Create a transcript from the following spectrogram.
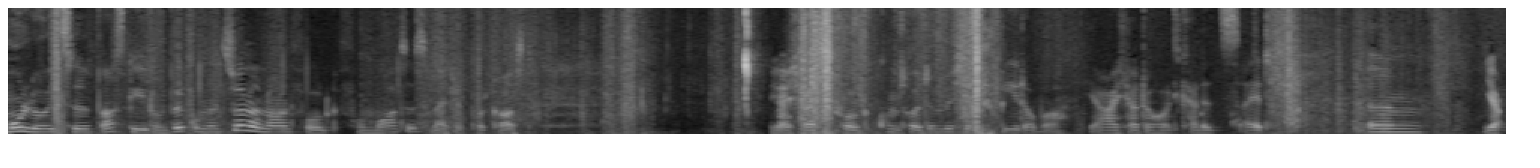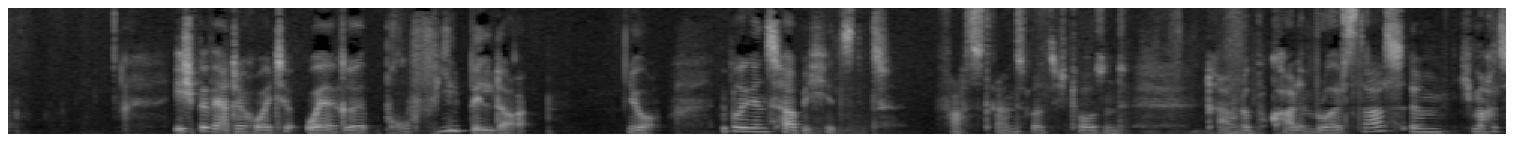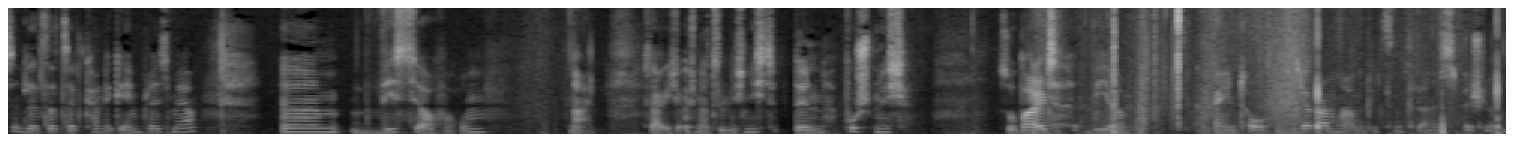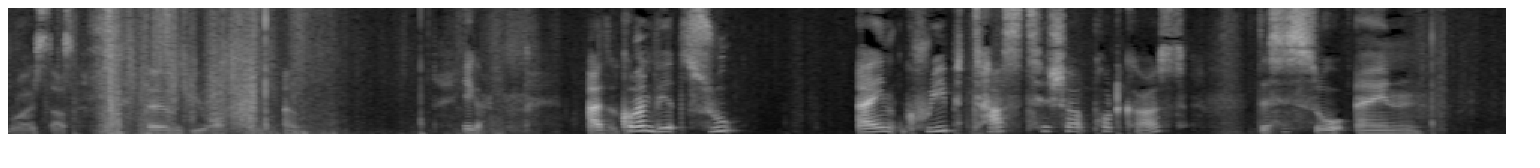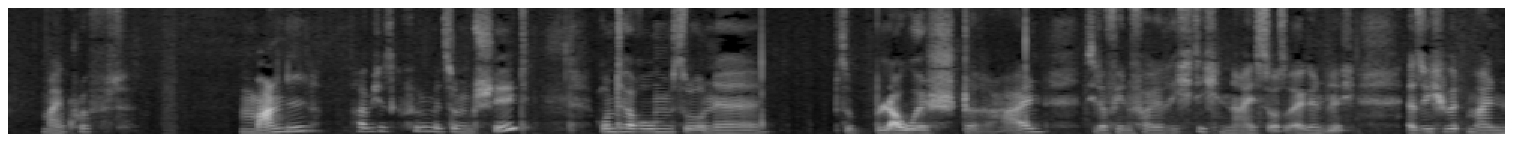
Moin Leute, was geht und willkommen zu einer neuen Folge von Mortis Magic Podcast. Ja, ich weiß, die Folge kommt heute ein bisschen spät, aber ja, ich hatte heute keine Zeit. Ähm, ja. Ich bewerte heute eure Profilbilder. Ja. Übrigens habe ich jetzt fast 23.300 Pokale im Brawl Stars. Ähm, ich mache jetzt in letzter Zeit keine Gameplays mehr. Ähm, wisst ihr auch warum? Nein, sage ich euch natürlich nicht, denn pusht mich. Sobald wir 1000 Wiedergaben haben, gibt es ein kleines Special im Brawl Stars. Ähm, ja. Also, egal. Also kommen wir zu ein creeptastischer Podcast. Das ist so ein Minecraft-Mandel, habe ich das Gefühl, mit so einem Schild. Rundherum so eine so blaue Strahlen. Sieht auf jeden Fall richtig nice aus eigentlich. Also ich würde mal,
